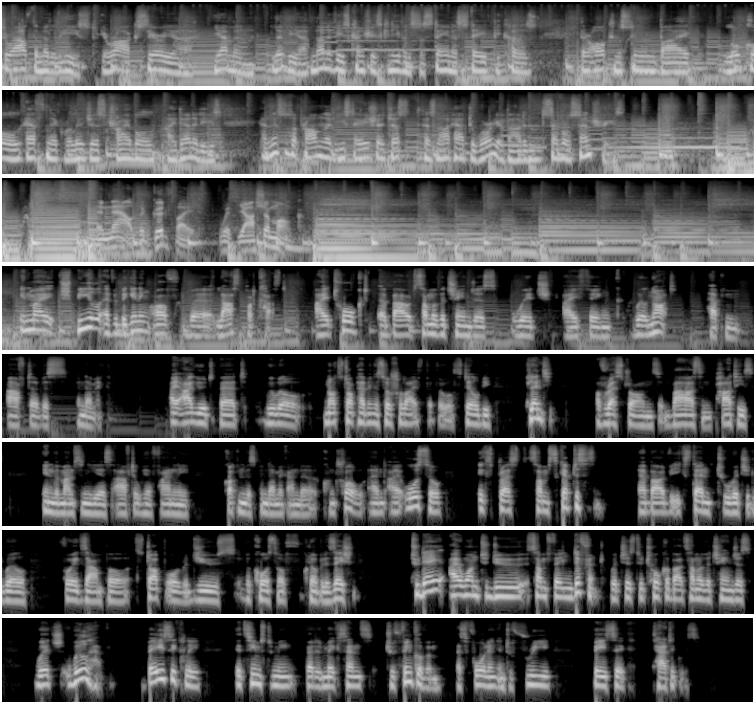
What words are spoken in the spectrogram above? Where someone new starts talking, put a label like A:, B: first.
A: Throughout the Middle East, Iraq, Syria, Yemen, Libya, none of these countries can even sustain a state because they're all consumed by local ethnic, religious, tribal identities. And this is a problem that East Asia just has not had to worry about in several centuries.
B: And now, The Good Fight with Yascha Mounk.
C: In my spiel at the beginning of the last podcast, I talked about some of the changes which I think will not happen after this pandemic. I argued that we will not stop having a social life, but there will still be plenty of restaurants and bars and parties in the months and years after we have finally gotten this pandemic under control. And I also expressed some skepticism about the extent to which it will for example, stop or reduce the course of globalization. Today, I want to do something different, which is to talk about some of the changes which will happen. Basically, it seems to me that it makes sense to think of them as falling into three basic categories.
